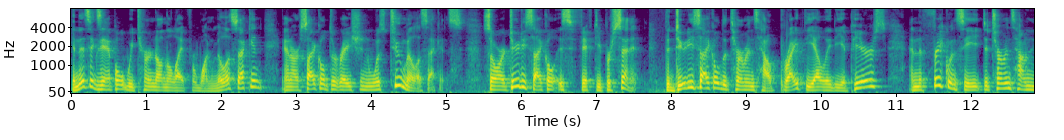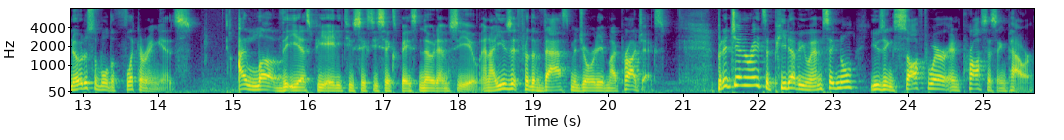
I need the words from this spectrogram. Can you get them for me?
In this example, we turned on the light for one millisecond and our cycle duration was two milliseconds. So our duty cycle is 50%. The duty cycle determines how bright the LED appears, and the frequency determines how noticeable the flickering is. I love the ESP8266 based Node MCU, and I use it for the vast majority of my projects. But it generates a PWM signal using software and processing power.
